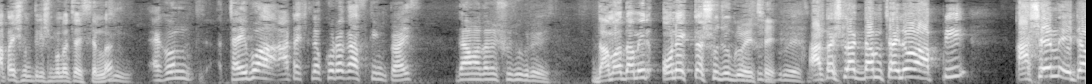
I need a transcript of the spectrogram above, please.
আঠাইশ উনত্রিশ মনে চাইছেন না? এখন চাইব আঠাশ লক্ষ টাকা আস্কিং প্রাইস দামাদামি সুযোগ রয়েছে। দামাদামির অনেকটা সুযোগ রয়েছে সুযোগ রয়েছে। আঠাশ লাখ দাম চাইলেও আপনি আসেন এটা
